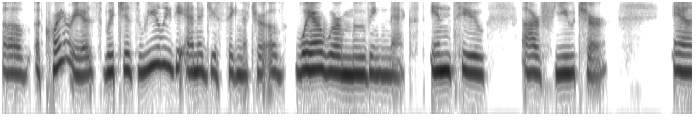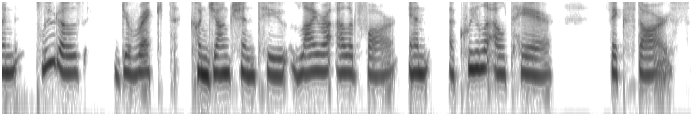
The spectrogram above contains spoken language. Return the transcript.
of Aquarius, which is really the energy signature of where we're moving next into our future. And Pluto's direct conjunction to Lyra Alethkar and Aquila Altair fixed stars.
